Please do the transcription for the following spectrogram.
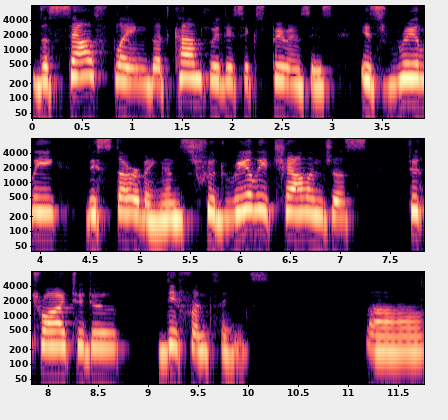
The self-blame that comes with these experiences is really disturbing and should really challenge us to try to do different things. Uh,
